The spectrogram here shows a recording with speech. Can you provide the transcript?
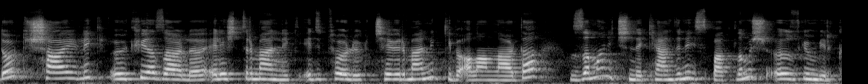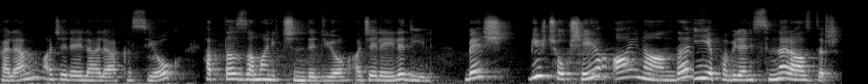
4. Şairlik, öykü yazarlığı, eleştirmenlik, editörlük, çevirmenlik gibi alanlarda zaman içinde kendini ispatlamış özgün bir kalem. Aceleyle alakası yok. Hatta zaman içinde diyor, aceleyle değil. 5. Birçok şeyi aynı anda iyi yapabilen isimler azdır.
